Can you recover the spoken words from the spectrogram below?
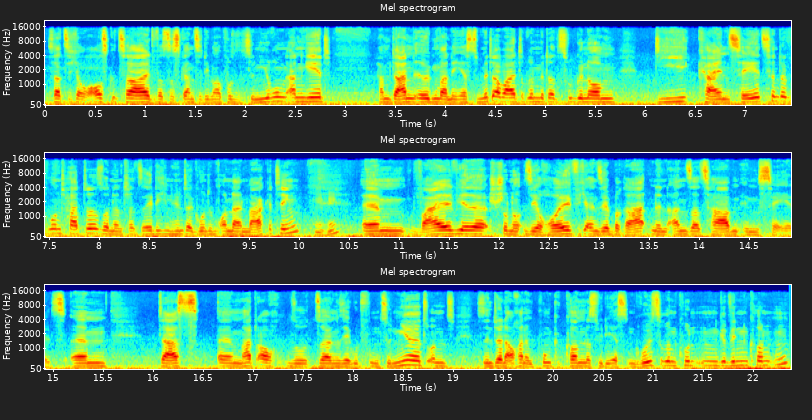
Das hat sich auch ausgezahlt, was das ganze Thema Positionierung angeht. Haben dann irgendwann eine erste Mitarbeiterin mit dazu genommen, die keinen Sales-Hintergrund hatte, sondern tatsächlich einen Hintergrund im Online-Marketing, mhm. ähm, weil wir schon sehr häufig einen sehr beratenden Ansatz haben im Sales. Ähm, Das ähm, hat auch sozusagen sehr gut funktioniert und sind dann auch an den Punkt gekommen, dass wir die ersten größeren Kunden gewinnen konnten.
